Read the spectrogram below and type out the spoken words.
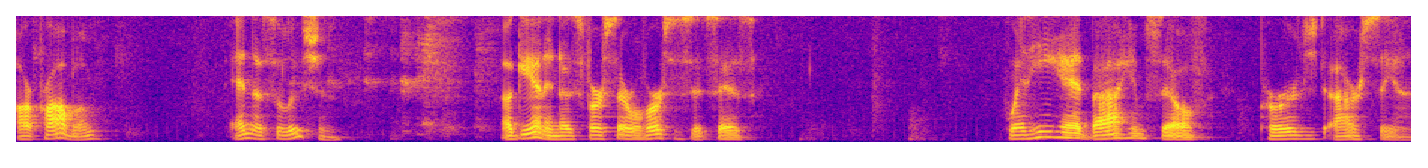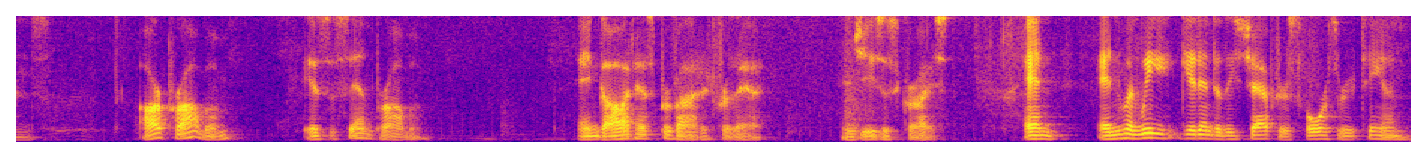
our problem, and the solution. Again, in those first several verses, it says, When he had by himself purged our sins. Our problem is the sin problem. And God has provided for that in Jesus Christ. And and when we get into these chapters 4 through 10,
